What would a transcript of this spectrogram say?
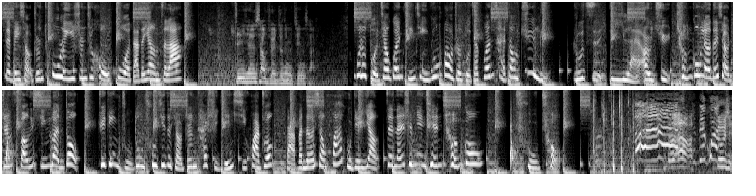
在被小珍吐了一身之后豁达的样子啦。今天上学就这么精彩。为了躲教官，紧紧拥抱着躲在棺材道具里，如此一来二去，成功撩得小珍芳心乱动。决定主动出击的小珍开始研习化妆，打扮得像花蝴蝶一样，在男神面前成功出丑。啊！对不起。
